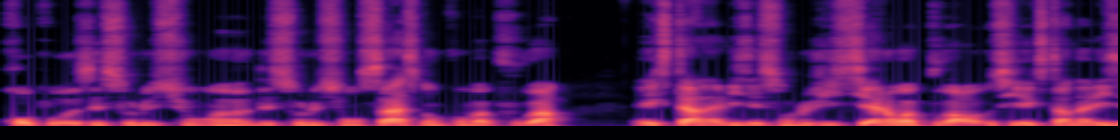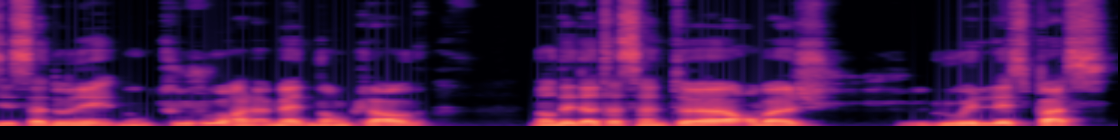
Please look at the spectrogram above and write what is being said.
proposent des solutions euh, des solutions SaaS, donc on va pouvoir externaliser son logiciel, on va pouvoir aussi externaliser sa donnée, donc toujours à la mettre dans le cloud, dans des data centers, on va louer de l'espace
